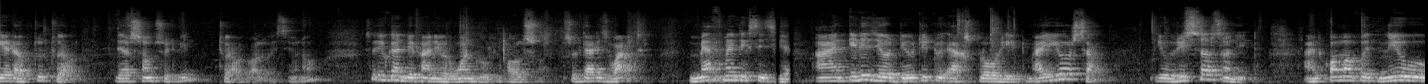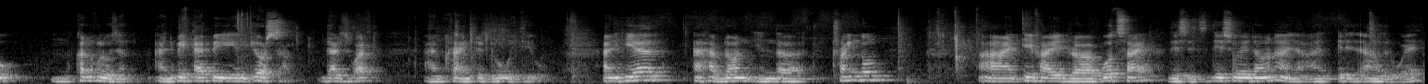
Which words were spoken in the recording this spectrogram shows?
add up to 12 their sum should be 12 always you know. So you can define your one rule also. So that is what mathematics is here and it is your duty to explore it by yourself. You research on it and come up with new mm, conclusion and be happy in yourself. That is what i am trying to do with you. And here i have done in the triangle and if i draw both sides this is this way down and, it is another way.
